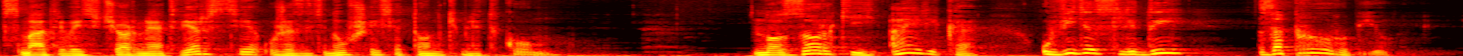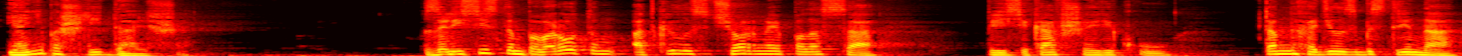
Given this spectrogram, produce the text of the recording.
всматриваясь в черное отверстие, уже затянувшееся тонким литком. Но зоркий Айрика увидел следы за прорубью, и они пошли дальше. За лесистым поворотом открылась черная полоса, пересекавшая реку. Там находилась быстрина,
